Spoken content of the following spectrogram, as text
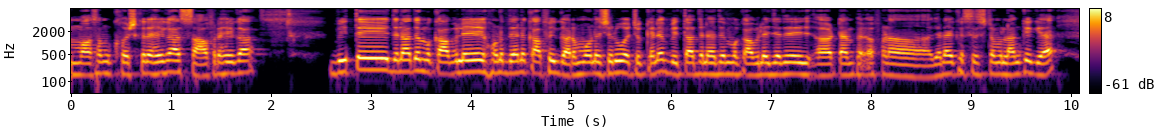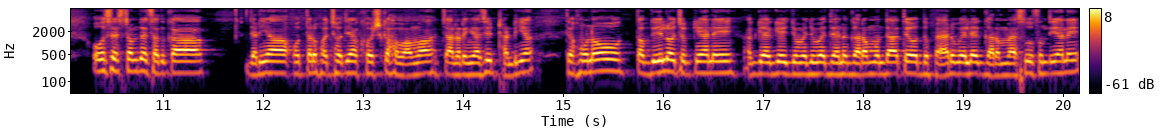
ਮੌਸਮ ਖੁਸ਼ਕ ਰਹੇਗਾ, ਸਾਫ਼ ਰਹੇਗਾ। ਬੀਤੇ ਦਿਨਾਂ ਦੇ ਮੁਕਾਬਲੇ ਹੁਣ ਦਿਨ ਕਾਫੀ ਗਰਮ ਹੋਣੇ ਸ਼ੁਰੂ ਹੋ ਚੁੱਕੇ ਨੇ। ਬੀਤਾ ਦਿਨਾਂ ਦੇ ਮੁਕਾਬਲੇ ਜਿਹਦੇ ਟੈਂਪ ਆਪਣਾ ਜਿਹੜਾ ਇੱਕ ਸਿਸਟਮ ਲੰਘ ਕੇ ਗਿਆ, ਉਹ ਸਿਸਟਮ ਦੇ ਸਦਕਾ ਜਿਹੜੀਆਂ ਉੱਤਰ ਪੱਛਮ ਦੀਆਂ ਖੁਸ਼ਕ ਹਵਾਵਾਂ ਚੱਲ ਰਹੀਆਂ ਸੀ ਠੰਡੀਆਂ ਤੇ ਹੁਣ ਉਹ ਤਬਦੀਲ ਹੋ ਚੁੱਕੀਆਂ ਨੇ। ਅੱਗੇ ਅੱਗੇ ਜਿਵੇਂ ਜਿਵੇਂ ਦਿਨ ਗਰਮ ਹੁੰਦਾ ਤੇ ਉਹ ਦੁਪਹਿਰ ਵੇਲੇ ਗਰਮ ਮਹਿਸੂਸ ਹੁੰਦੀਆਂ ਨੇ।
